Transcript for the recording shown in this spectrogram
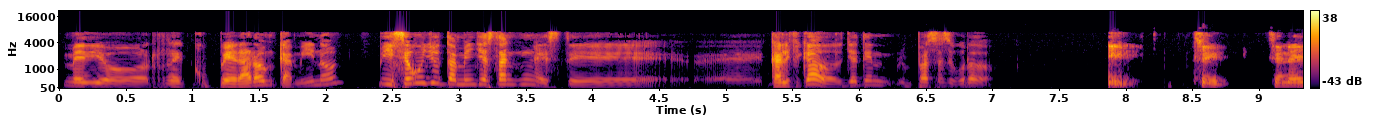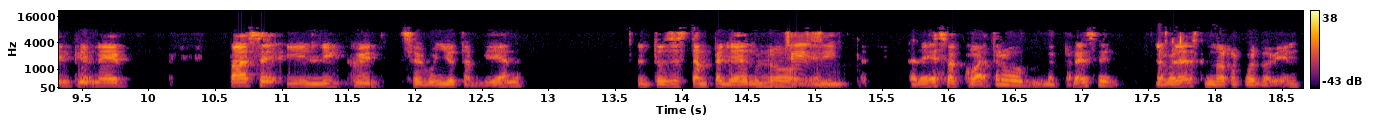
medio recuperaron camino. Y según yo también ya están este eh, calificados, ya tienen pase asegurado. Sí, sí. Cine tiene pase y Liquid, según yo también. Entonces están peleando uno Sí, sí. en tres o cuatro, me parece. La verdad es que no recuerdo bien.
